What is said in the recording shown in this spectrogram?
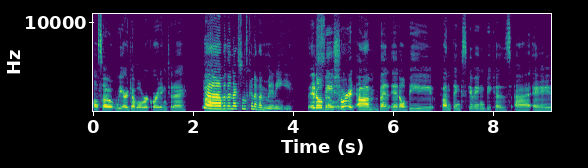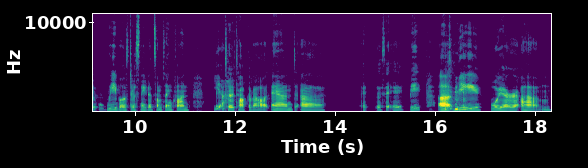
also we are double recording today. Yeah, Um, but the next one's kind of a mini. It'll be short, um, but it'll be fun Thanksgiving because uh, a we both just needed something fun Yeah. to talk about, and uh, did I say A B? Uh, B we're um,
